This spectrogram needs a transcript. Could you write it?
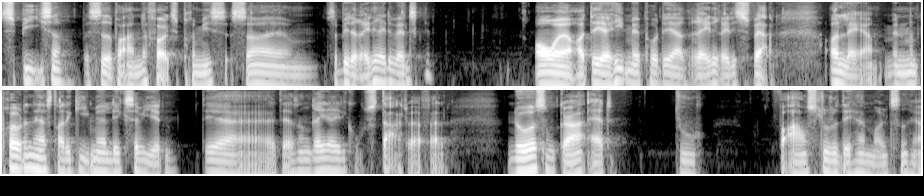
spiser, baseret på andre folks præmis, så, øh, så bliver det rigtig, rigtig vanskeligt. Og, øh, og det er jeg helt med på, det er rigtig, rigtig svært at lære. Men man prøver den her strategi med at lægge servietten. Det er, det er sådan en rigtig, rigtig god start i hvert fald. Noget, som gør, at du får afsluttet det her måltid her,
